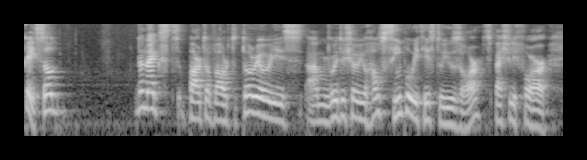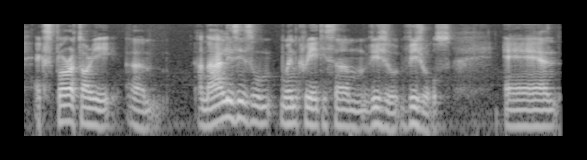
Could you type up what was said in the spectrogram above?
Okay, so the next part of our tutorial is I'm going to show you how simple it is to use R, especially for exploratory um, analysis when creating some visual visuals. And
